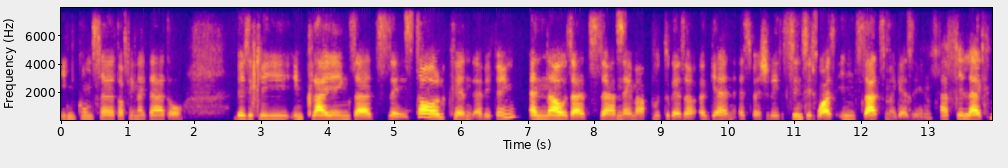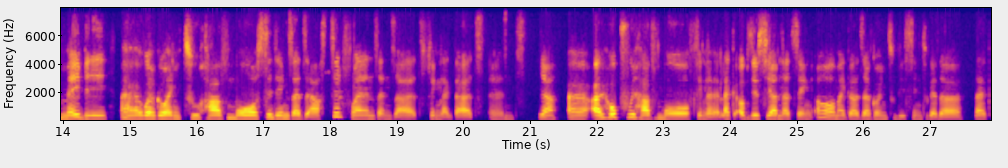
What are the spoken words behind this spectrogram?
in concert or thing like that, or basically implying that they talk and everything. And now that their name are put together again, especially since it was in that magazine, I feel like maybe uh, we're going to have more seedings that they are still friends and that thing like that. And yeah, uh, I hope we have more thing like. Like obviously, I'm not saying, oh my God, they're going to be seen together, like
